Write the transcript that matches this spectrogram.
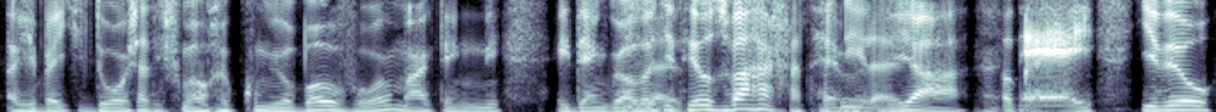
als je een beetje doorzettingsvermogen hebt, kom je wel boven hoor. Maar ik denk, niet, ik denk wel dat je het heel zwaar gaat hebben. niet leuk. Ja, Oké. nee, je wil,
